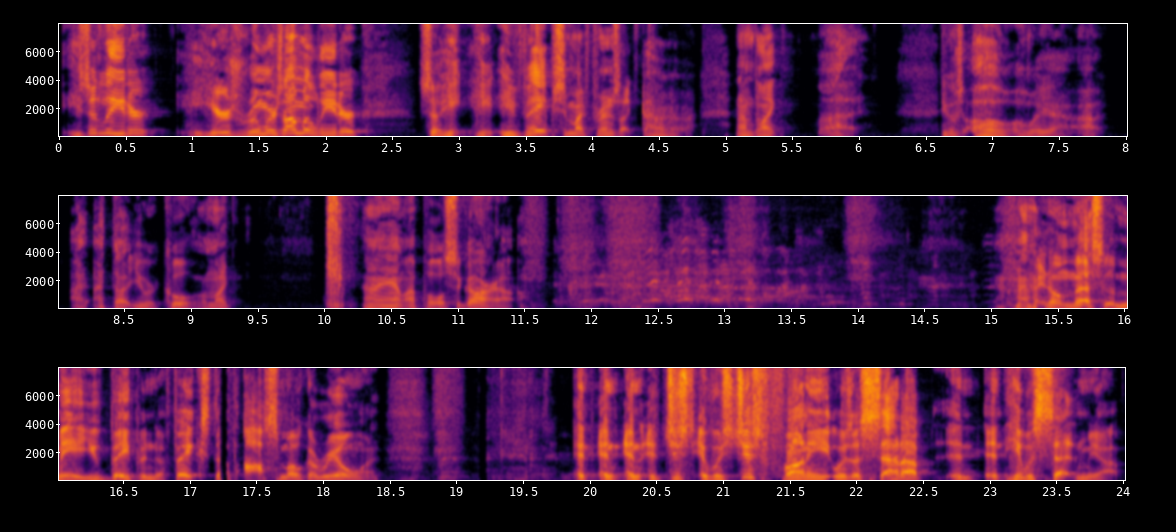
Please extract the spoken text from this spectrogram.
he's a leader. He hears rumors I'm a leader. So he, he, he vapes, and my friend's like, and I'm like, what? He goes, oh, oh yeah, I, I thought you were cool. I'm like, I am. I pull a cigar out. Don't mess with me. You vaping the fake stuff. I'll smoke a real one and, and, and it just it was just funny. It was a setup, and, and he was setting me up.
